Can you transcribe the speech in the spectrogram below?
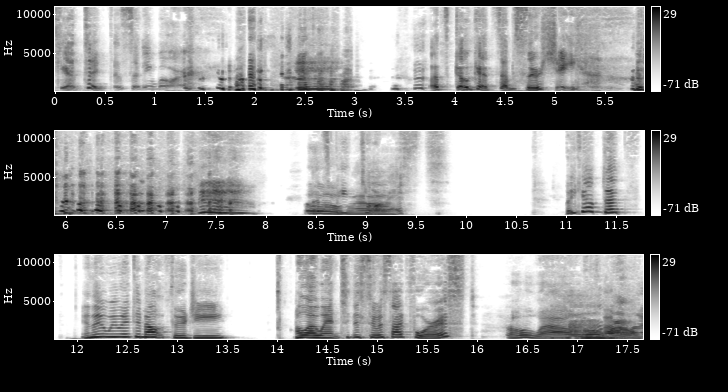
can't take this anymore. Let's go get some sushi. Let's Oh, be wow. tourists. But yeah, that's and then we went to Mount Fuji. Oh, I went to the Suicide Forest. Oh wow. Oh, What that wow.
